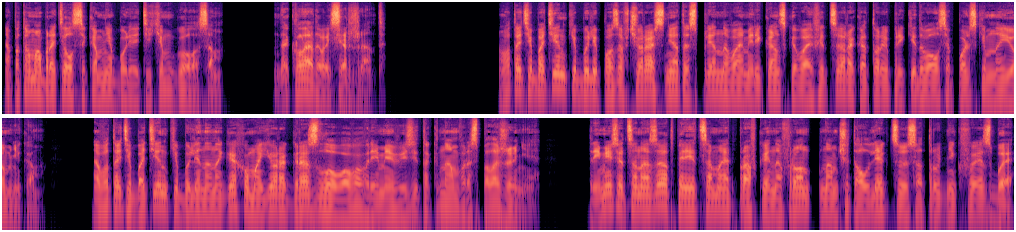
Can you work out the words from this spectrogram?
а потом обратился ко мне более тихим голосом. «Докладывай, сержант». Вот эти ботинки были позавчера сняты с пленного американского офицера, который прикидывался польским наемником. А вот эти ботинки были на ногах у майора Грозлова во время визита к нам в расположение. Три месяца назад, перед самой отправкой на фронт, нам читал лекцию сотрудник ФСБ.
